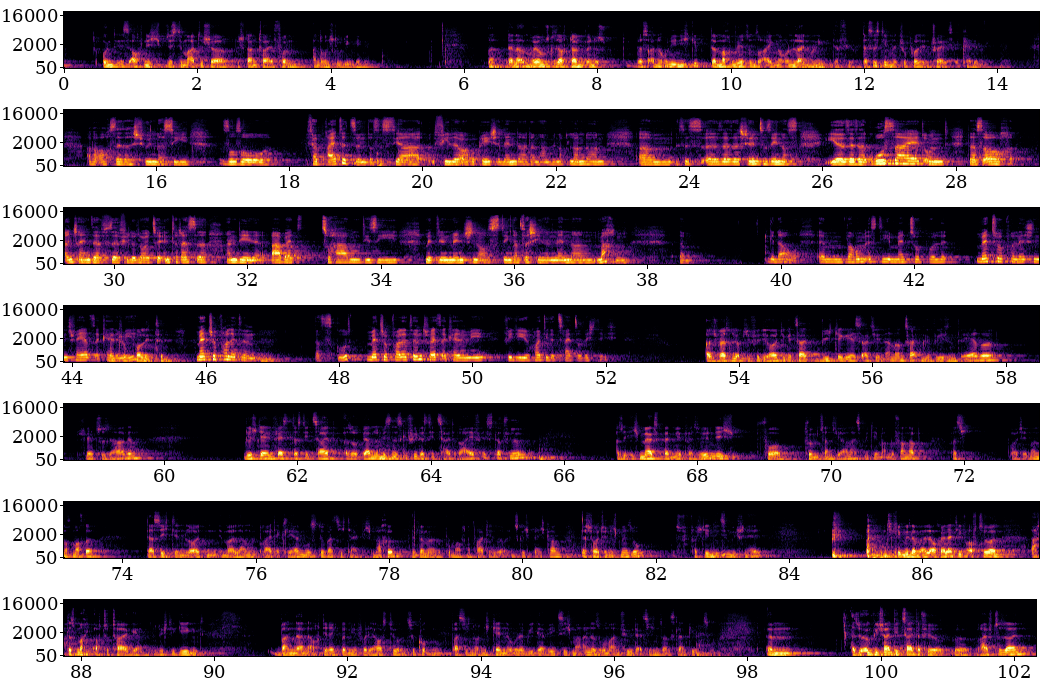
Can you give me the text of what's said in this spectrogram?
und ist auch nicht systematischer Bestandteil von anderen Studiengängen. Ja, dann haben wir uns gesagt, dann, wenn es das an der Uni nicht gibt, dann machen wir jetzt unsere eigene Online-Uni dafür. Das ist die Metropolitan Trails Academy. Aber auch sehr, sehr schön, dass sie so, so verbreitet sind. Das ist ja viele europäische Länder, dann haben wir noch London. Ähm, es ist äh, sehr, sehr schön zu sehen, dass ihr sehr, sehr groß seid und dass auch anscheinend sehr, sehr viele Leute Interesse an der Arbeit zu haben, die sie mit den Menschen aus den ganz verschiedenen Ländern machen. Ähm, genau. Ähm, warum ist die Metropoli Metropolitan Trails Academy? Metropolitan. Metropolitan. Mhm. Das ist gut. Metropolitan Trails Academy für die heutige Zeit so wichtig. Also ich weiß nicht, ob sie für die heutige Zeit wichtiger ist, als sie in anderen Zeiten gewesen wäre. Schwer zu sagen wir stellen fest, dass die Zeit, also wir haben so ein bisschen das Gefühl, dass die Zeit reif ist dafür. Also ich merke es bei mir persönlich vor 25 Jahren, als ich mit dem angefangen habe, was ich heute immer noch mache, dass ich den Leuten immer lang und breit erklären musste, was ich da eigentlich mache, wenn man irgendwo mal auf einer Party so ins Gespräch kam. Das ist heute nicht mehr so. Das verstehen die mhm. ziemlich schnell. Und ich kriege mittlerweile auch relativ oft zu hören, ach, das mache ich auch total gern, so durch die Gegend wandern, auch direkt bei mir vor der Haustür und zu gucken, was ich noch nicht kenne oder wie der Weg sich mal andersrum anfühlt, als ich ihn sonst lang gehe und so. Ähm, also irgendwie scheint die Zeit dafür äh, reif zu sein.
